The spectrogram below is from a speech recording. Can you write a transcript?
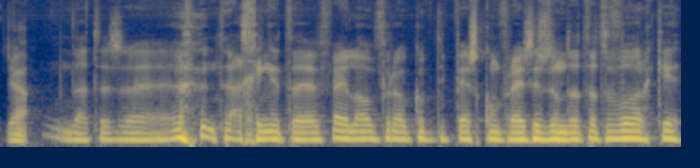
Ja. Dat is, daar ging het veel over ook op die persconferenties. Omdat het de vorige keer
